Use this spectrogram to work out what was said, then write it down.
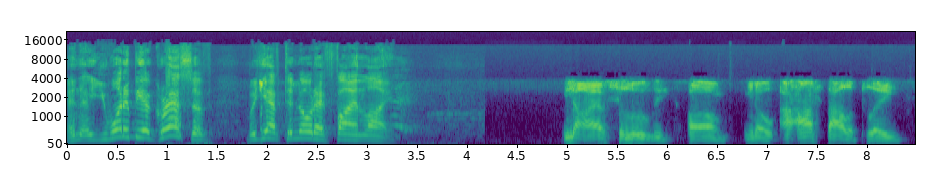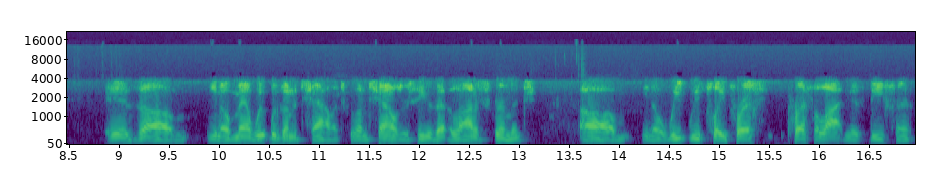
and uh, you want to be aggressive, but you have to know that fine line. No, absolutely. Um, you know, our, our, style of play is, um, you know, man, we, are going to challenge. We're going to challenge receivers at the line of scrimmage. Um, you know, we, we play press press a lot in this defense,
